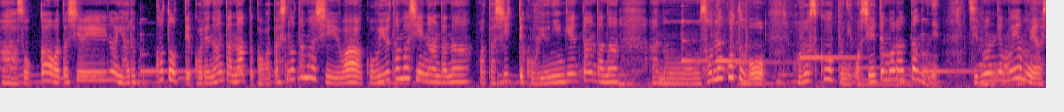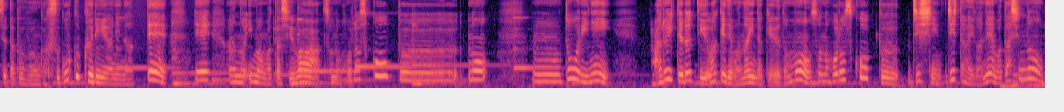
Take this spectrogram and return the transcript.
ああそっか私のやることってこれなんだなとか私の魂はこういう魂なんだな。私ってこういう人間なんだな、あの、そんなことをホロスコープに教えてもらったのね。自分でモヤモヤしてた部分がすごくクリアにになってであの今私はそのホロスコープのうん通りに歩いてるっていうわけではないんだけれどもそのホロスコープ自身自体がね私の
